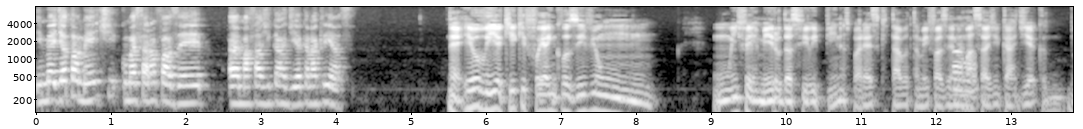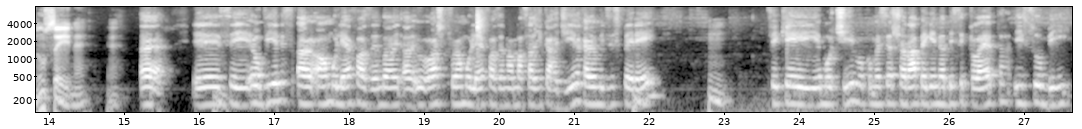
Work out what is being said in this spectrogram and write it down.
imediatamente começaram a fazer é, massagem cardíaca na criança. É, eu li aqui que foi inclusive um, um enfermeiro das Filipinas, parece que estava também fazendo uhum. massagem cardíaca. Não sei, né? É. é esse, eu vi eles, a, a, mulher fazendo, a, a, eu acho que foi uma mulher fazendo uma massagem cardíaca, aí eu me desesperei. Hum. hum. Fiquei emotivo, comecei a chorar, peguei minha bicicleta e subi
